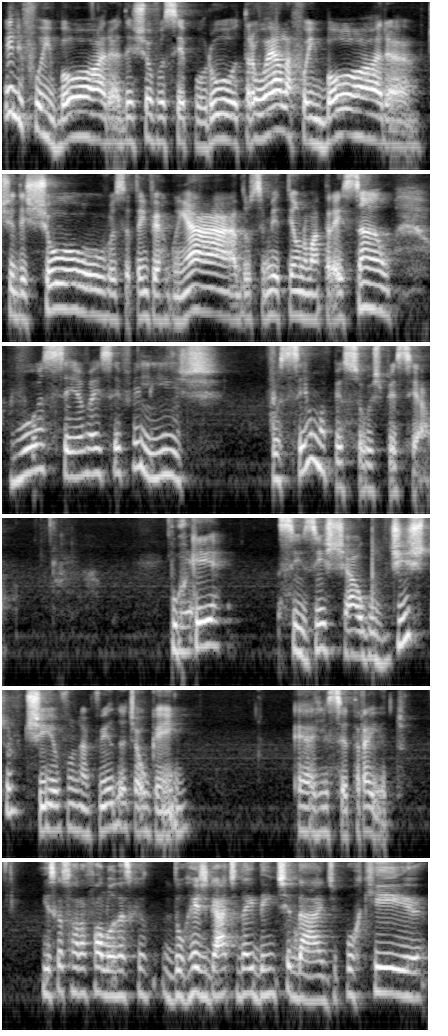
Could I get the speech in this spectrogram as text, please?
Ele foi embora, deixou você por outra, ou ela foi embora, te deixou, você está envergonhado, se meteu numa traição. Você vai ser feliz. Você é uma pessoa especial. Porque se existe algo destrutivo na vida de alguém, é ele ser traído. Isso que a senhora falou, né, do resgate da identidade, porque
